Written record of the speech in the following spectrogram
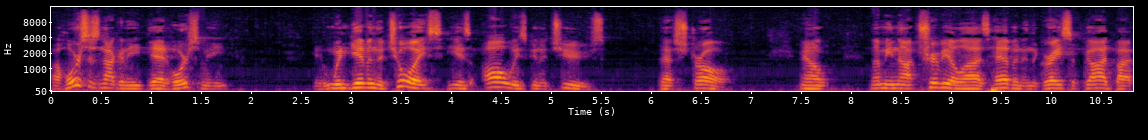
A horse is not going to eat dead horse meat. And when given the choice, he is always going to choose that straw. Now, let me not trivialize heaven and the grace of God by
